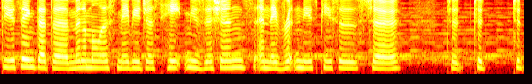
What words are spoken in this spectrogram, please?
Do you think that the minimalists maybe just hate musicians and they've written these pieces to to to to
